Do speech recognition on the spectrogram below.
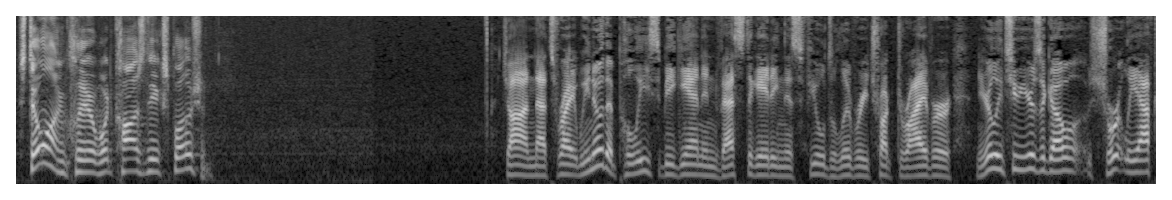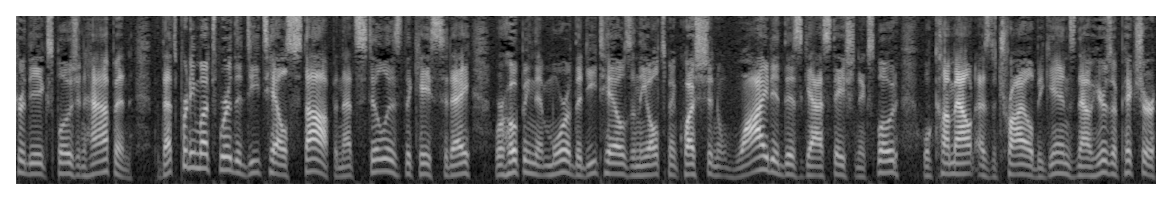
still unclear what caused the explosion. John, that's right. We know that police began investigating this fuel delivery truck driver nearly two years ago, shortly after the explosion happened. But that's pretty much where the details stop, and that still is the case today. We're hoping that more of the details and the ultimate question, why did this gas station explode, will come out as the trial begins. Now, here's a picture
